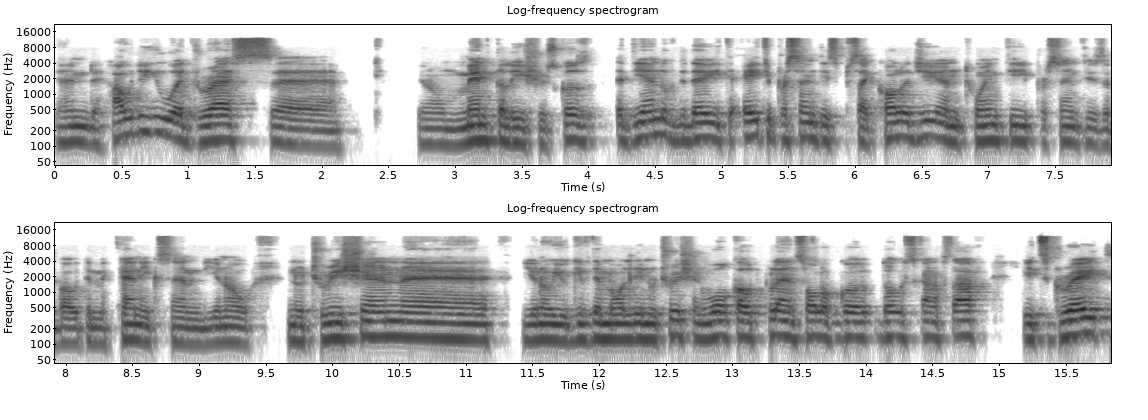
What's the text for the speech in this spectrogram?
and how do you address uh, you know mental issues? Because at the end of the day, eighty percent is psychology and twenty percent is about the mechanics and you know nutrition. Uh, you know, you give them all the nutrition, workout plans, all of go- those kind of stuff. It's great,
